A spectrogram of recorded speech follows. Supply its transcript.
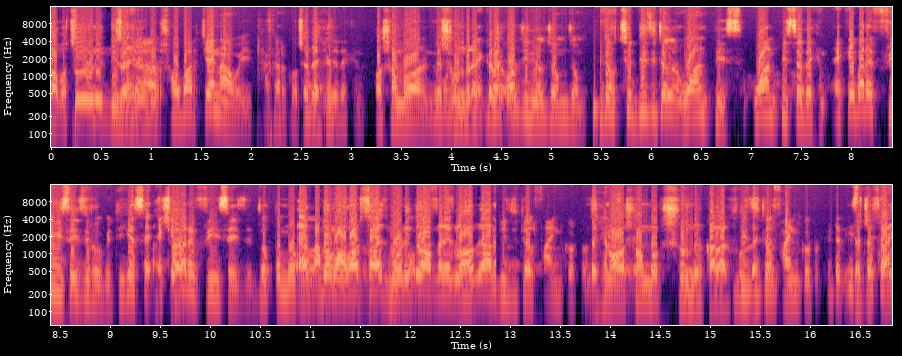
সবচেয়ে ইউনিক ডিজাইন এগুলো। সবার চেনা ওই থাকার কথা আচ্ছা, দেখেন। দেখেন। অসম্ভব আরেকটা সুন্দর একটা একবার অরিজিনাল জমজম। এটা হচ্ছে ডিজিটাল ওয়ান পিস ওয়ান পিসটা দেখেন একেবারে ফ্রি সাইজের হবে ঠিক আছে? একেবারে ফ্রি সাইজের যত মোটা একদম ওভার সাইজ বডি তো আপনার এগুলো হবে আর ডিজিটাল ফাইন কটন দেখেন অসম্ভব সুন্দর কালারফুল ডিজিটাল ফাইন কটন এটা স্পেশাল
